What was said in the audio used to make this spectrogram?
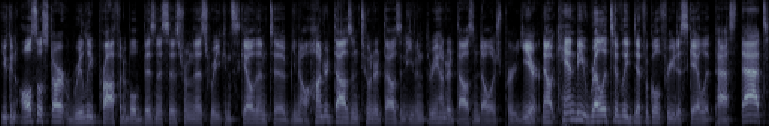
You can also start really profitable businesses from this where you can scale them to, you know, 100,000, 200,000, even $300,000 per year. Now it can be relatively difficult for you to scale it past that.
